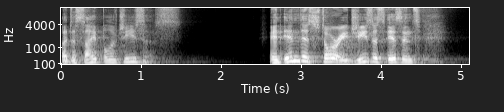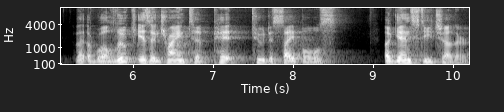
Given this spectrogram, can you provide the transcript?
a disciple of Jesus. And in this story, Jesus isn't, well, Luke isn't trying to pit two disciples against each other.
